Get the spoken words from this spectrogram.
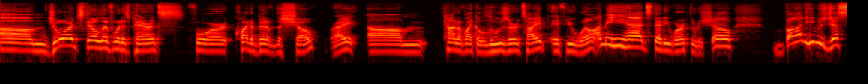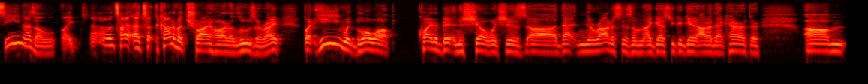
Um, George still lived with his parents for quite a bit of the show, right? Um, kind of like a loser type, if you will. I mean, he had steady work through the show, but he was just seen as a like know, kind of a tryhard, a loser, right? But he would blow up quite a bit in the show, which is uh, that neuroticism, I guess you could get out of that character. Um,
